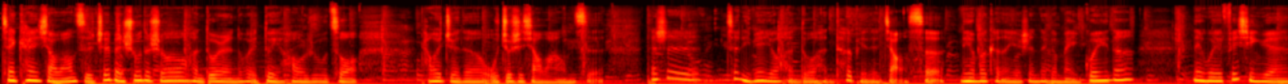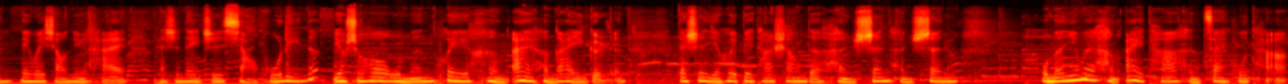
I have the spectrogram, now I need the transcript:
在看小王子这本书的时候，很多人都会对号入座，他会觉得我就是小王子。但是这里面有很多很特别的角色，你有没有可能也是那个玫瑰呢？那位飞行员，那位小女孩，还是那只小狐狸呢？有时候我们会很爱很爱一个人，但是也会被他伤得很深很深。我们因为很爱他，很在乎他，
